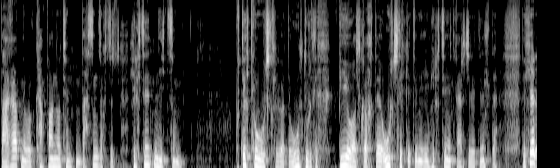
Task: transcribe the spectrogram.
дагаад нөгөө компаниуд тэнд нь дасан зохицож хэрэгцээнд нь нийцсэн бүтээгдэхүүн үйлчлэгийг одоо үйлдвэрлэх, бий болгох, тэ үйлчлэх гэдэг нэг юм хэрэгцээнд гарч ирээд байна л да. Тэгэхээр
